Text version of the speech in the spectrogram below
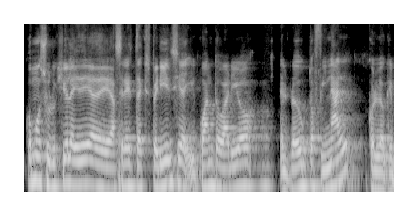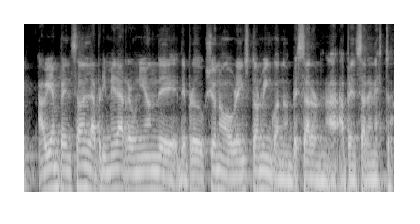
¿Cómo surgió la idea de hacer esta experiencia y cuánto varió el producto final con lo que habían pensado en la primera reunión de, producción o brainstorming cuando empezaron a pensar en esto?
